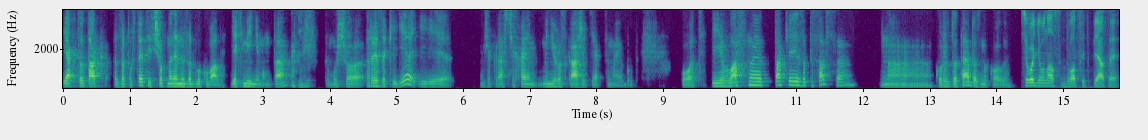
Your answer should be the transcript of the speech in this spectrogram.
Як то так запуститись, щоб мене не заблокували, як мінімум, та? Мгм. тому що ризики є, і вже краще хай мені розкажуть, як це має бути. От. І, власне, так я і записався на курс до тебе з Миколою. Сьогодні у нас 25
